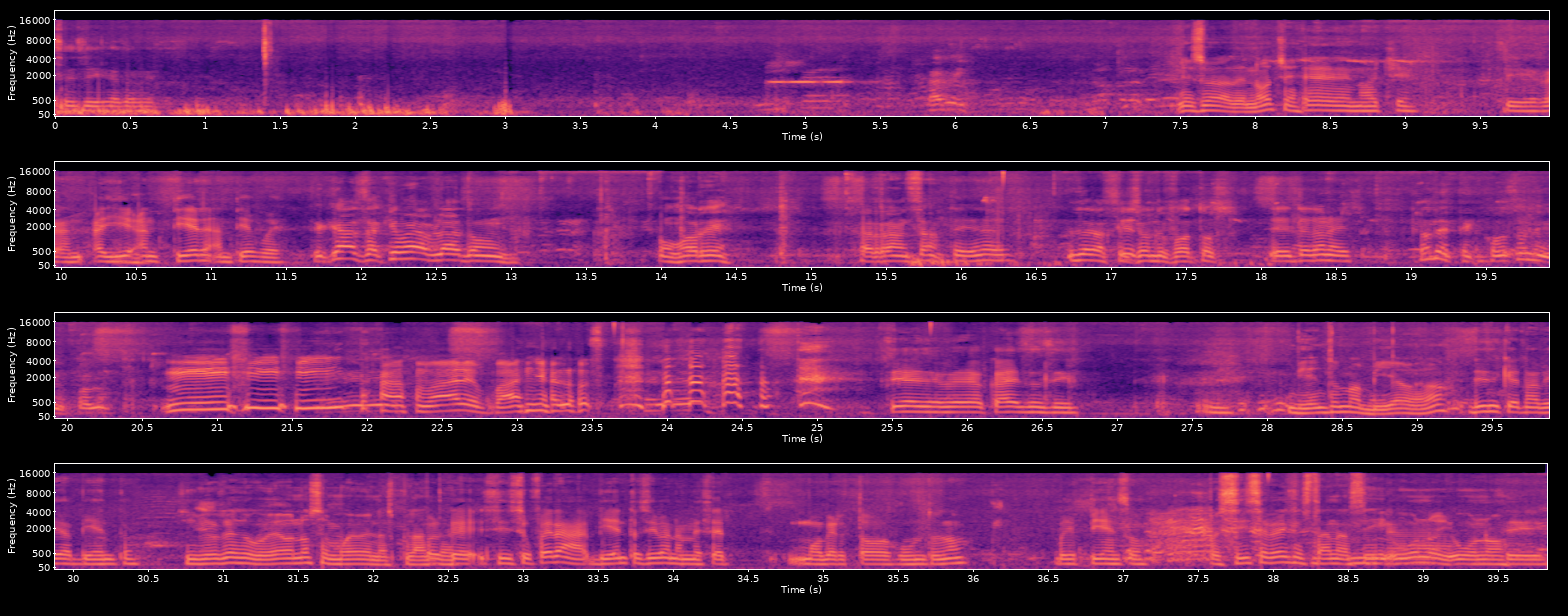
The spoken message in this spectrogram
Sí, sí, ya. Javi, Eso era de noche. Eh, de noche. Sí, an- ayer, antier, antier fue. ¿De qué hace? ¿Qué va a hablar, don, don Jorge Carranza? ¿De, de, de la sección de fotos. de dónde es? ¿Dónde te coso en el polo? Mm, madre, bañalos. sí, se ve acá, eso sí. Viento no había, ¿verdad? Dicen que no había viento. Si veo que veo, no se mueven las plantas. Porque si fuera viento, se iban a mecer, mover todos juntos, ¿no? Yo pienso. Pues sí se ve que están así, uno y uno. Sí.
